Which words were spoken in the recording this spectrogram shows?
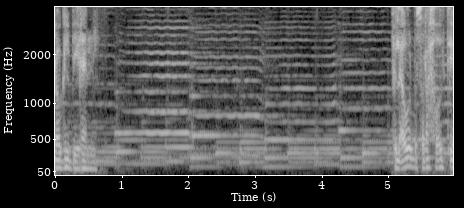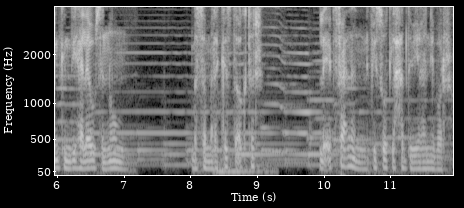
راجل بيغني. في الأول بصراحة قلت يمكن دي هلاوس النوم بس لما ركزت أكتر لقيت فعلا إن في صوت لحد بيغني بره.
